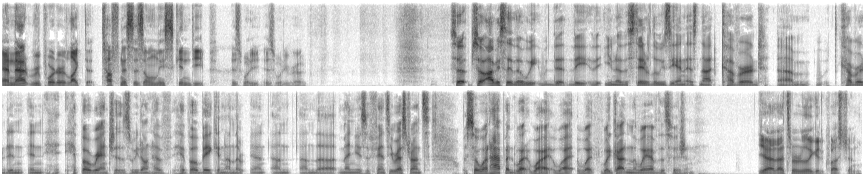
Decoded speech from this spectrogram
and that reporter liked it. Toughness is only skin deep, is what he is what he wrote. So, so obviously, though we the, the, the you know the state of Louisiana is not covered um, covered in, in hippo ranches. We don't have hippo bacon on the on, on the menus of fancy restaurants. So, what happened? What why what what what got in the way of this vision? Yeah, that's a really good question.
